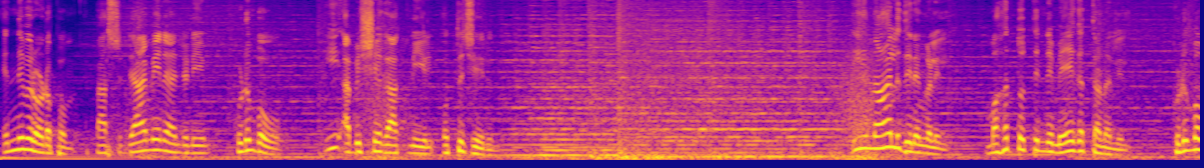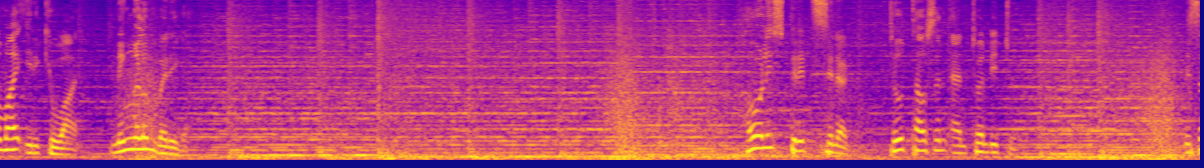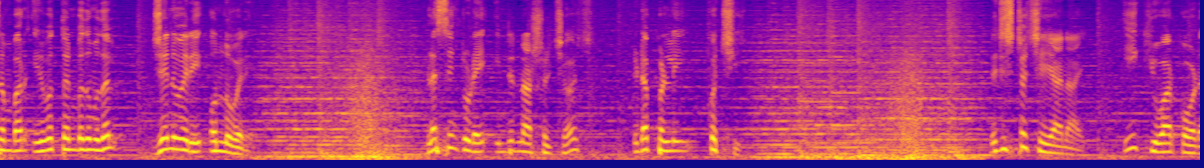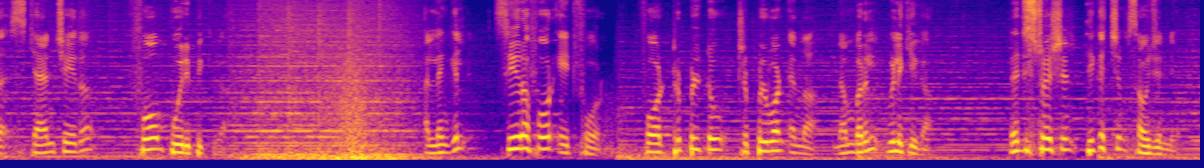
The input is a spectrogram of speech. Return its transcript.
എന്നിവരോടൊപ്പം പാസ്റ്റർ ഡാമിയൻ ആന്റണിയും കുടുംബവും ഈ അഭിഷേകാഗ്നിയിൽ ഒത്തുചേരുന്നു. ഈ നാല് ദിനങ്ങളിൽ മഹത്വത്തിന്റെ മേഘത്തണലിൽ കുടുംബമായി ഇരിക്കുവാൻ നിങ്ങളും വരിക. Holy Spirit Synod two thousand and twenty two December ഇരുപത്തൊൻപത് മുതൽ ജനുവരി ഒന്ന് വരെ. Blessing Today International Church Edappally Kochi. Register ചെയ്യാനായി ഈ ക്യു ആർ കോഡ് സ്കാൻ ചെയ്ത് ഫോം പൂരിപ്പിക്കുക. അല്ലെങ്കിൽ zero four eight four four triple two triple one എന്ന നമ്പറിൽ വിളിക്കുക. രജിസ്ട്രേഷൻ തികച്ചും സൗജന്യം.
